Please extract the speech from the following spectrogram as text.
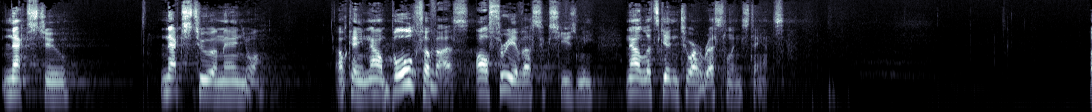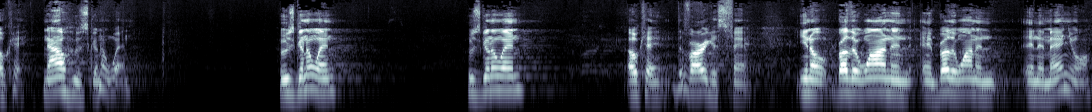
next to next to Emmanuel? Okay, now both of us, all three of us, excuse me, now let's get into our wrestling stance. Okay, now who's going to win? Who's going to win? Who's going to win? Okay, the Vargas fan. You know, Brother Juan and, and Brother Juan and, and Emmanuel.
